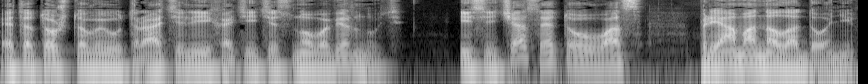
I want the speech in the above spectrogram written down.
Это то, что вы утратили и хотите снова вернуть. И сейчас это у вас прямо на ладони.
